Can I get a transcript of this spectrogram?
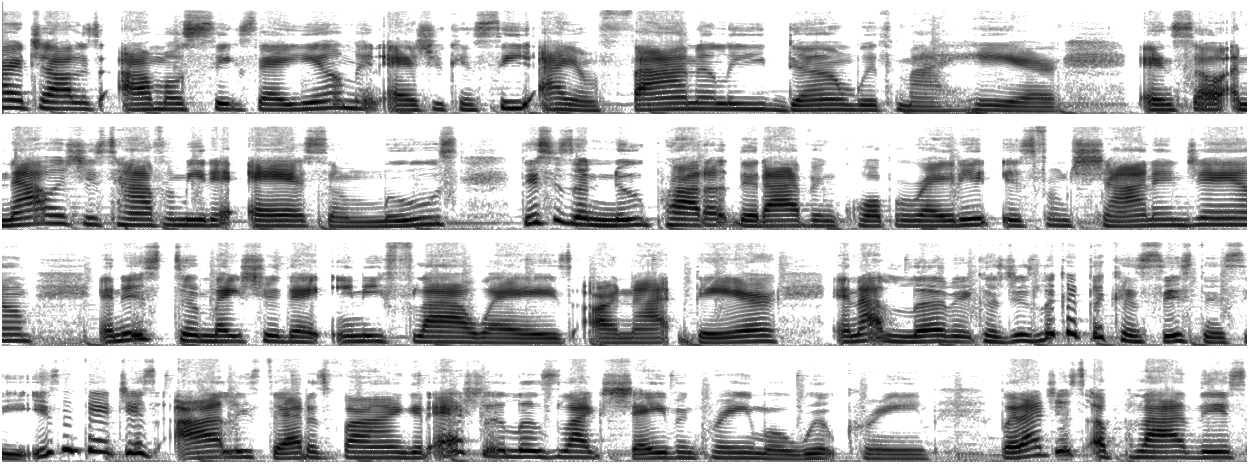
All right, y'all, it's almost 6 a.m. And as you can see, I am finally done with my hair. And so now it's just time for me to add some mousse. This is a new product that I've incorporated. It's from Shine and Jam. And it's to make sure that any flyaways are not there. And I love it because just look at the consistency. Isn't that just oddly satisfying? It actually looks like shaving cream or whipped cream. But I just apply this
